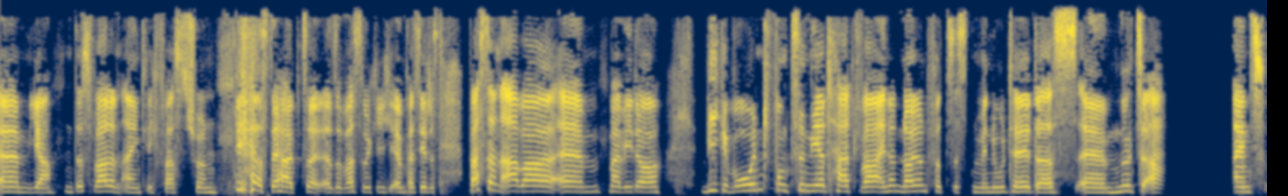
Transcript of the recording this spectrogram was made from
Ähm, ja, das war dann eigentlich fast schon die erste Halbzeit, also was wirklich ähm, passiert ist. Was dann aber ähm, mal wieder wie gewohnt funktioniert hat, war in der 49. Minute das ähm, 0 zu 1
